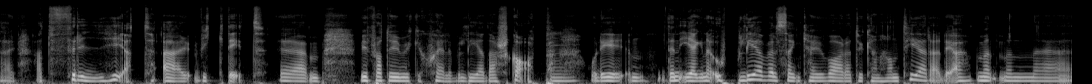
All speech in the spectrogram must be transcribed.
här, att frihet är viktigt. Um, vi pratar ju mycket självledarskap mm. och det är, den egna upplevelsen kan ju vara att du kan hantera det men, men uh,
